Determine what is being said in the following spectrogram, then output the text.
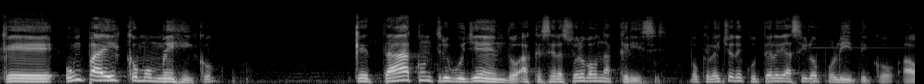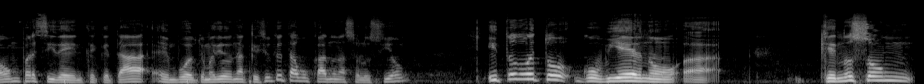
que un país como México, que está contribuyendo a que se resuelva una crisis, porque el hecho de que usted le dé asilo político a un presidente que está envuelto en medio de una crisis, usted está buscando una solución y todos estos gobiernos ah, que no son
